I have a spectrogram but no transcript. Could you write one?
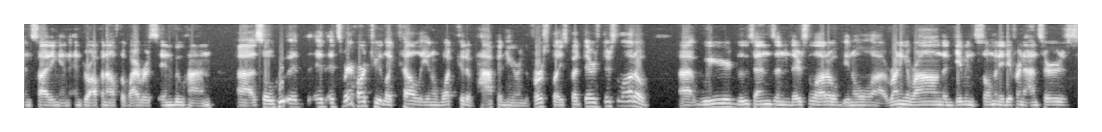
inciting and, and dropping off the virus in Wuhan. Uh, so it, it, it's very hard to like tell you know what could have happened here in the first place. But there's there's a lot of uh, weird loose ends, and there's a lot of you know uh, running around and giving so many different answers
